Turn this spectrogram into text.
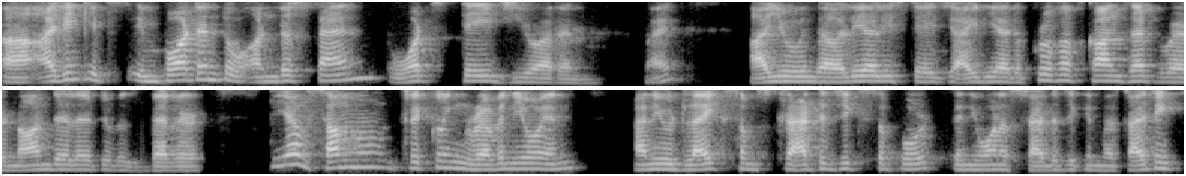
Uh, I think it's important to understand what stage you are in, right? Are you in the early early stage idea, the proof of concept where non-dilutive is better? You have some trickling revenue in, and you'd like some strategic support. Then you want a strategic investor. I think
